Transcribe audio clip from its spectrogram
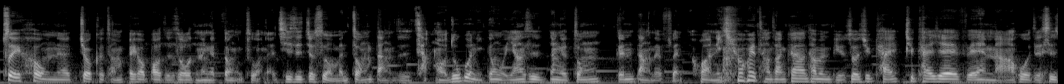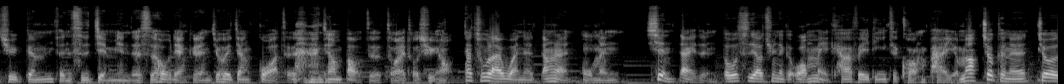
最后呢，Jock 从背后抱着 Zoe 的那个动作呢，其实就是我们中档日常哦。如果你跟我一样是那个中跟档的粉的话，你就会常常看到他们，比如说去开去开一些 FM 啊，或者是去跟粉丝见面的时候，两个人就会这样挂着，这样抱着走来走去哦。那出来玩呢，当然我们。现代人都是要去那个完美咖啡厅一直狂拍，有没有？就可能就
